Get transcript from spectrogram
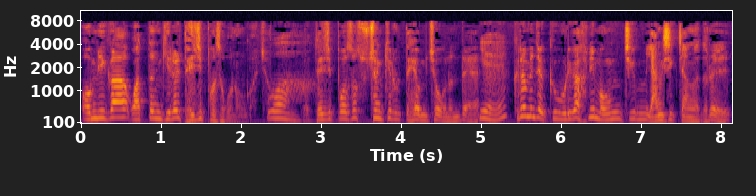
어미가 왔던 길을 되짚어서 오는 거죠. 와. 되짚어서 수천 킬로를 헤엄쳐 오는데 예. 그러면 이제 그 우리가 흔히 먹는 지금 양식 장어들을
